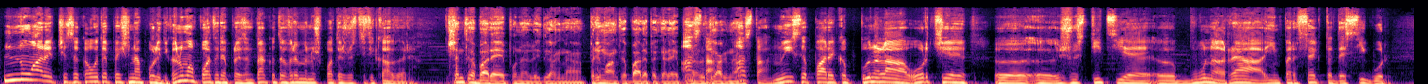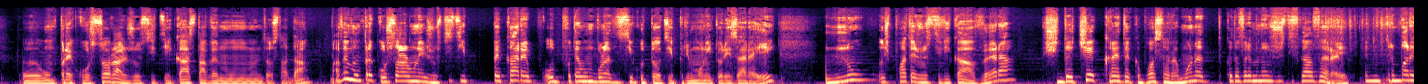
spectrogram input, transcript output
nu are ce să caute pe șina politică. Nu mă poate reprezenta câtă vreme nu-și poate justifica averea. Ce întrebare ai pune lui Dragnea? Prima întrebare pe care ai pune asta, lui Dragnea. Asta, nu îi se pare că până la orice uh, uh justiție uh, bună, rea, imperfectă, desigur, uh, uh, un precursor al justiției, că asta avem în momentul ăsta, da? Avem un precursor al unei justiții pe care o putem îmbunătăți cu toții prin monitorizarea ei, nu își poate justifica averea și de ce crede că poate să rămână câtă vreme nu justifică averea? E o întrebare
